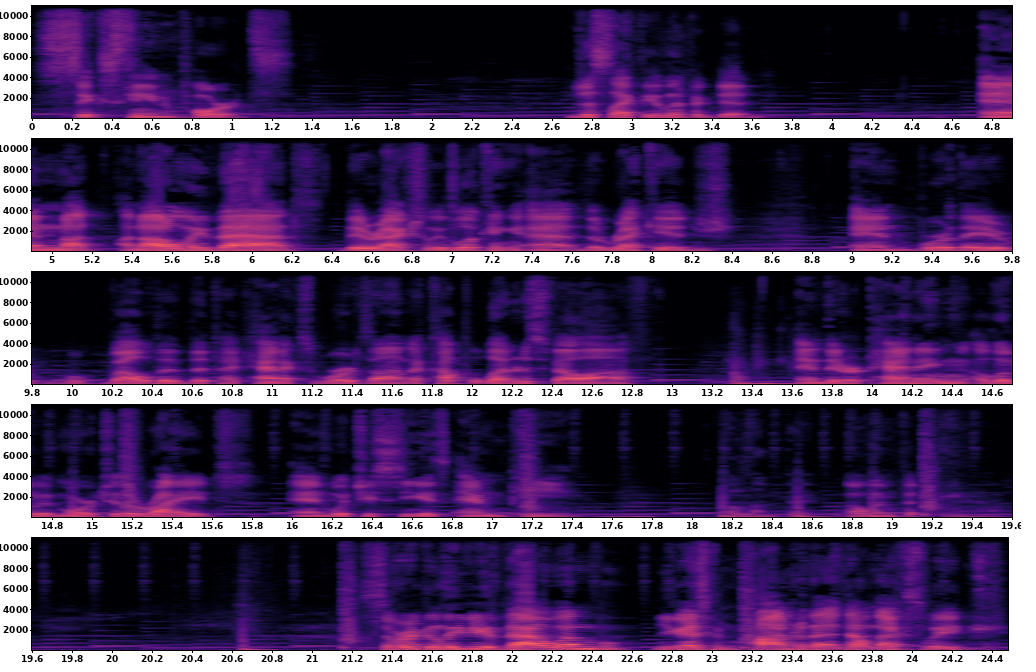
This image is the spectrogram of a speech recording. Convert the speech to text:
16 ports, just like the Olympic did. And not not only that, they were actually looking at the wreckage, and where they welded the Titanic's words on, a couple letters fell off, and they were panning a little bit more to the right, and what you see is MP, Olympic. Olympic. So we're gonna leave you with that one. You guys can ponder that until next week.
